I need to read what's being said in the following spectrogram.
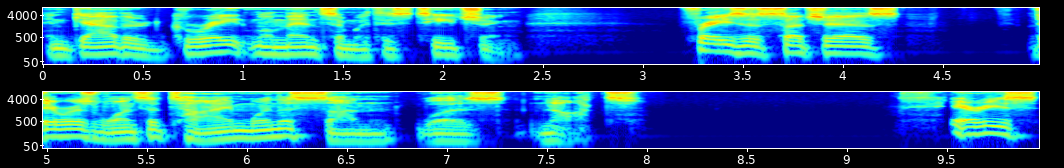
and gathered great momentum with his teaching. Phrases such as, There was once a time when the Son was not. Arius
